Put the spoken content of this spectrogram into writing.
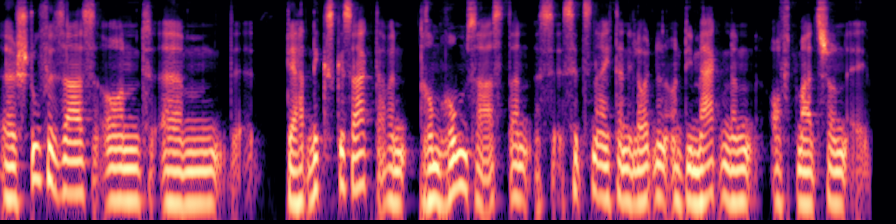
äh, Stufe saß und ähm, der hat nichts gesagt, aber drumrum saß dann, sitzen eigentlich dann die Leute und die merken dann oftmals schon, ey,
